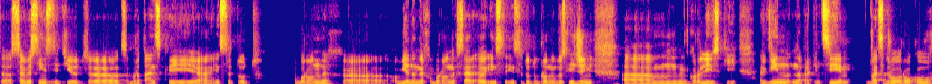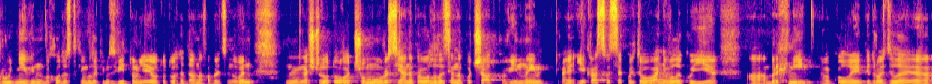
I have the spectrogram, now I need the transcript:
Service Institute, е, це британський е, інститут. Оборонних об'єднаних оборонних сер інститут оборонних досліджень е, королівський. Він наприкінці 22-го року, в грудні, він виходив з таким великим звітом. Я його тут оглядав на фабриці новин щодо того, чому росіяни провалилися на початку війни. Е, і якраз ось це культивування великої брехні, е, коли підрозділи е,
